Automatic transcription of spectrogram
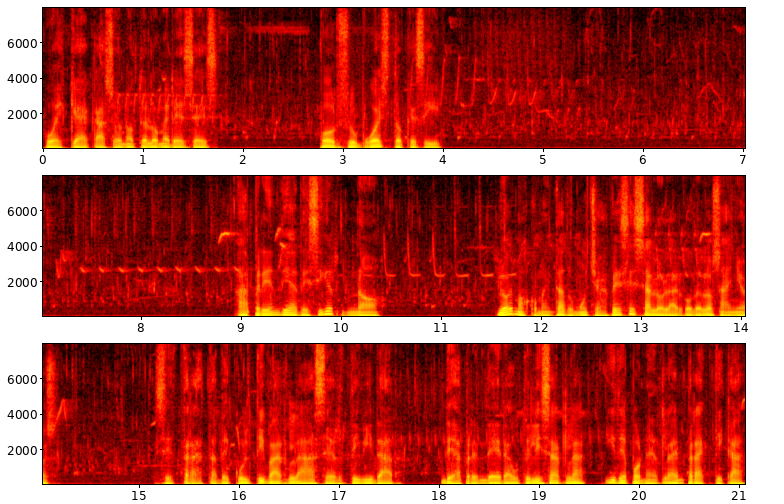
¿o es que acaso no te lo mereces? Por supuesto que sí. Aprende a decir no. Lo hemos comentado muchas veces a lo largo de los años. Se trata de cultivar la asertividad, de aprender a utilizarla y de ponerla en práctica.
